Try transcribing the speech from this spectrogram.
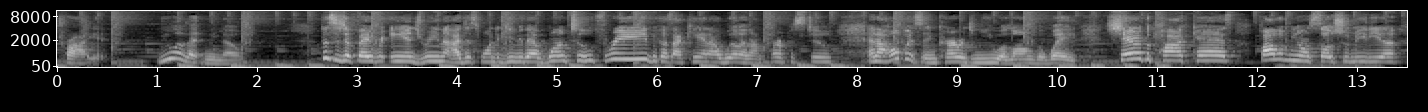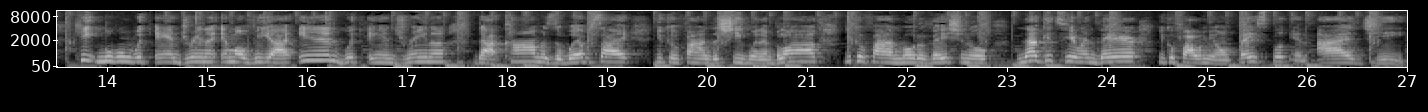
try it. You will let me know. This is your favorite Andrina. I just wanted to give you that one, two, three because I can, I will, and I'm purpose to. And I hope it's encouraging you along the way. Share the podcast. Follow me on social media. Keep moving with Andrina, M O V I N, with Andrina.com is the website. You can find the She Winning blog. You can find motivational nuggets here and there. You can follow me on Facebook and IG.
